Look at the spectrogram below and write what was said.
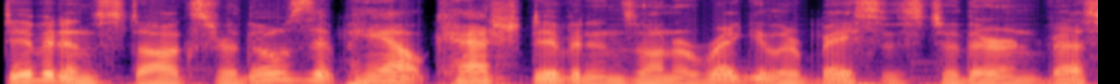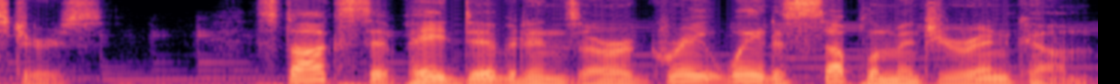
Dividend stocks are those that pay out cash dividends on a regular basis to their investors. Stocks that pay dividends are a great way to supplement your income,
